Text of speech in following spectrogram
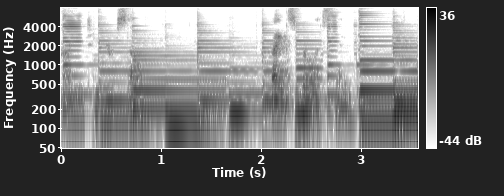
kind to yourself. Thanks for listening.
